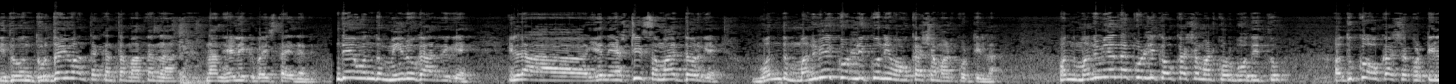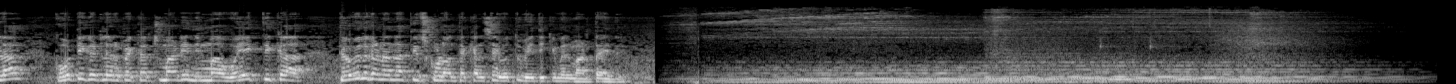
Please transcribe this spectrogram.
ಇದು ಒಂದು ದುರ್ದೈವ ಅಂತಕ್ಕಂಥ ಮಾತನ್ನ ನಾನು ಹೇಳಿಕ್ ಬಯಸ್ತಾ ಇದ್ದೇನೆ. ಒಂದೇ ಒಂದು ಮೀನುಗಾರರಿಗೆ, ಇಲ್ಲ, ಏನು ಎಸ್ ಟಿ ಸಮಾಜದವ್ರಿಗೆ, ಒಂದು ಮನವಿ ಕೊಡ್ಲಿಕ್ಕೂ ನೀವು ಅವಕಾಶ ಮಾಡಿಕೊಟ್ಟಿಲ್ಲ. ಒಂದು ಮನವಿಯನ್ನ ಕೊಡ್ಲಿಕ್ಕೆ ಅವಕಾಶ ಮಾಡಿಕೊಡ್ಬೋದಿತ್ತು. ಅದಕ್ಕೂ ಅವಕಾಶ ಕೊಟ್ಟಿಲ್ಲ. ಕೋಟಿಗಟ್ಟಲೆ ರೂಪಾಯಿ ಖರ್ಚು ಮಾಡಿ ನಿಮ್ಮ ವೈಯಕ್ತಿಕ ತೆವಿಲುಗಳನ್ನ ತೀರ್ಸ್ಕೊಳ್ಳುವಂತ ಕೆಲಸ ಇವತ್ತು ವೇದಿಕೆ ಮೇಲೆ ಮಾಡ್ತಾ ಇದ್ರಿ.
